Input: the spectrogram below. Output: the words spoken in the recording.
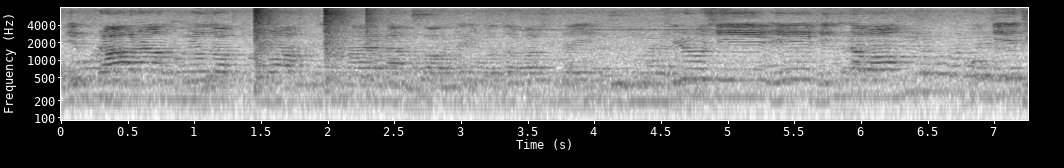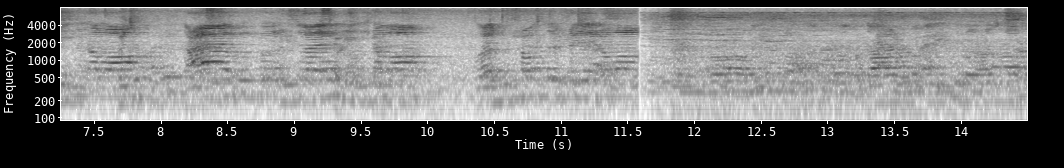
অষ্টমপদে বিভ্রাণাং বিনোদপ্রমাণাং বামদেবতমস্তে শিরোষে হে ধিন্নম মুখে ধিন্নম কায় বিপর্যয় ধিন্নম বৎসন্দশে নম অর্চিত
